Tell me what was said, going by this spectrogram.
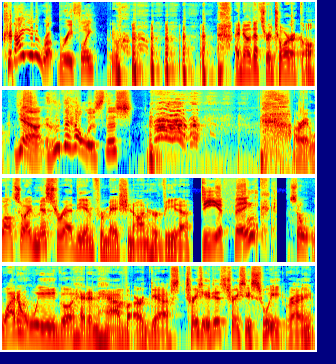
Could I interrupt briefly? I know that's rhetorical. Yeah, who the hell is this? All right, well, so I misread the information on her Vita. Do you think? So why don't we go ahead and have our guest, Tracy? It is Tracy Sweet, right?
